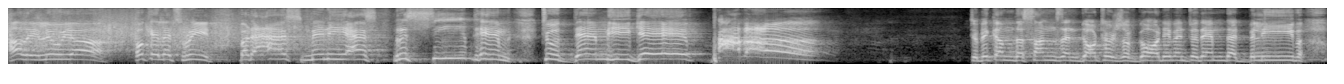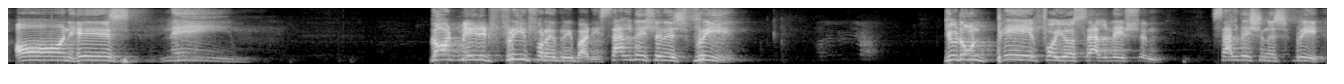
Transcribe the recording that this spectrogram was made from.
Hallelujah. Okay, let's read. But as many as received him, to them he gave power to become the sons and daughters of God, even to them that believe on his name. God made it free for everybody. Salvation is free. You don't pay for your salvation. Salvation is free.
